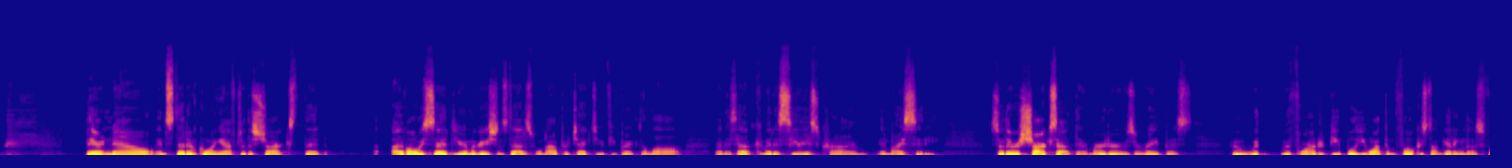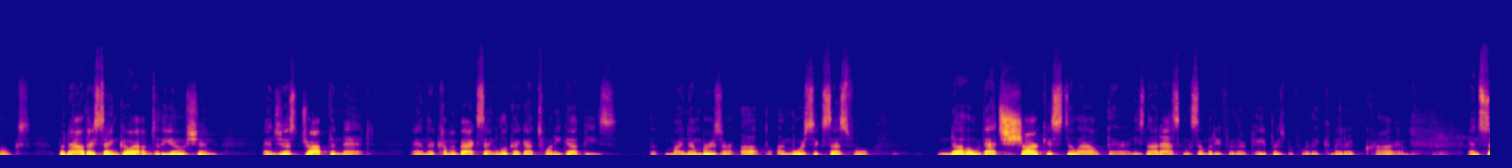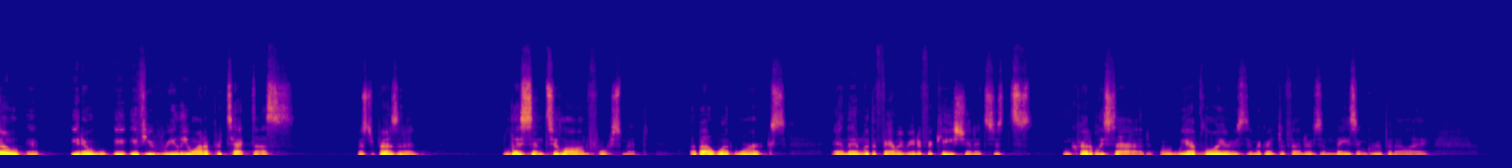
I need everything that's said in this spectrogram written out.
They're now, instead of going after the sharks that I've always said, your immigration status will not protect you if you break the law and has have, commit a serious crime in my city. So there are sharks out there, murderers or rapists, who with, with 400 people, you want them focused on getting those folks. But now they're saying, go out into the ocean and just drop the net. And they're coming back saying, look, I got 20 guppies. My numbers are up. I'm more successful. No, that shark is still out there, and he's not asking somebody for their papers before they commit a crime. And so, you know, if you really want to protect us, Mr. President, listen to law enforcement about what works. And then with the family reunification, it's just incredibly sad. Uh, we have lawyers, immigrant defenders, an amazing group in LA,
